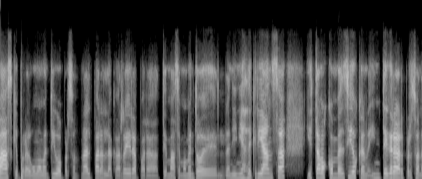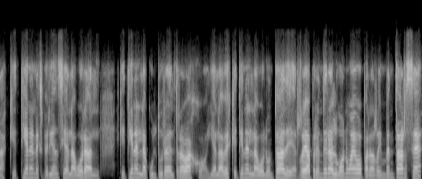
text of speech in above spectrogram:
mamás que por algún motivo personal paran la carrera para temas en momento de la niñez de crianza y estamos convencidos que integrar personas que tienen experiencia laboral, que tienen la cultura del trabajo y a la vez que tienen la voluntad de reaprender algo nuevo para reinventarse,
